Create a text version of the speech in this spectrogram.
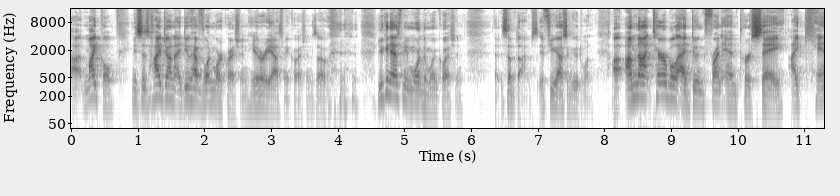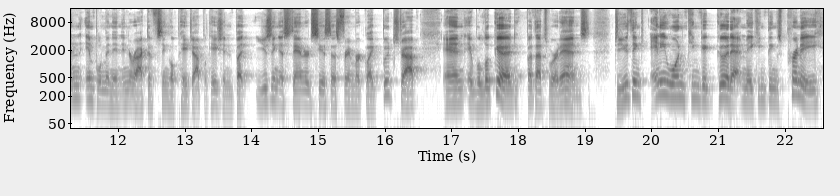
uh, Michael, and he says, "Hi John, I do have one more question." He had already asked me a question, so you can ask me more than one question sometimes if you ask a good one. Uh, I'm not terrible at doing front end per se. I can implement an interactive single page application, but using a standard CSS framework like Bootstrap, and it will look good, but that's where it ends. Do you think anyone can get good at making things pretty,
